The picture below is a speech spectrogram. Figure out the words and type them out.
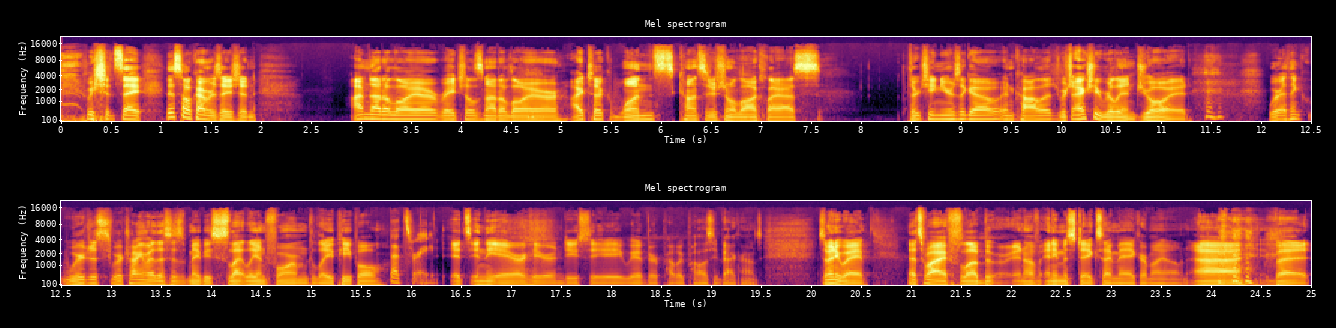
we should say this whole conversation. I'm not a lawyer. Rachel's not a lawyer. I took one constitutional law class 13 years ago in college, which I actually really enjoyed. Where I think we're just we're talking about this as maybe slightly informed lay people. That's right. It's in the air here in DC. We have our public policy backgrounds. So anyway, that's why I flub. You know, any mistakes I make are my own. Uh, but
